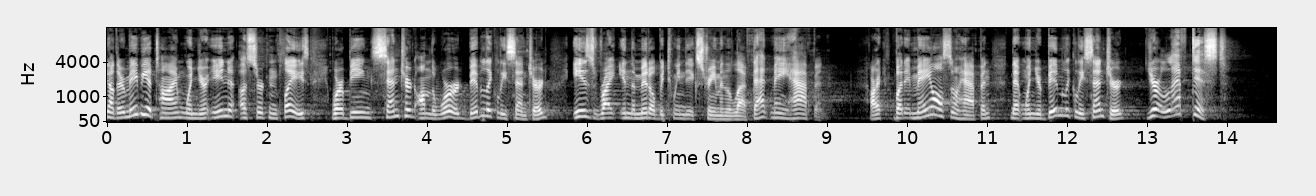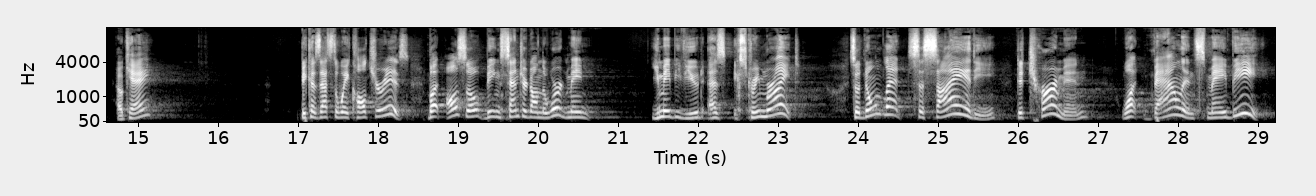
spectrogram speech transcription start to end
Now, there may be a time when you're in a certain place where being centered on the word, biblically centered, is right in the middle between the extreme and the left. That may happen. All right? But it may also happen that when you're biblically centered, you're a leftist. Okay? Because that's the way culture is. But also, being centered on the word may you may be viewed as extreme right. So don't let society determine what balance may be.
